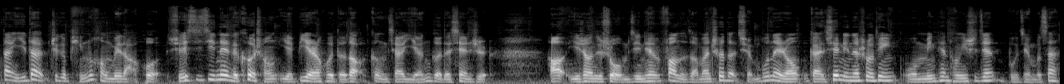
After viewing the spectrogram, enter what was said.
但一旦这个平衡被打破，学习机内的课程也必然会得到更加严格的限制。好，以上就是我们今天放的早班车的全部内容，感谢您的收听，我们明天同一时间不见不散。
